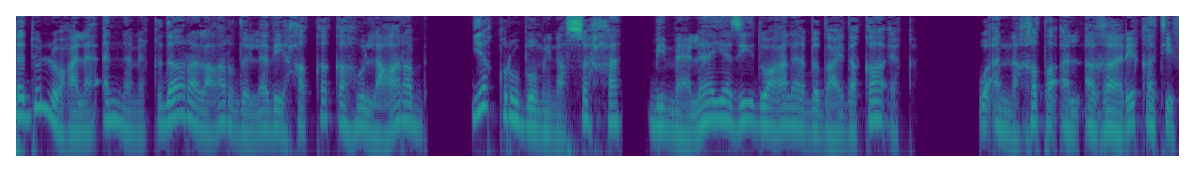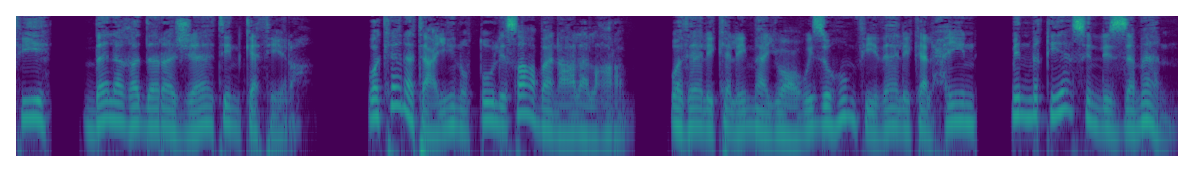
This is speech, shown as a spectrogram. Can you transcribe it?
تدل على أن مقدار العرض الذي حققه العرب يقرب من الصحة بما لا يزيد على بضع دقائق وأن خطأ الأغارقة فيه بلغ درجات كثيرة وكان تعيين الطول صعبا على العرب وذلك لما يعوزهم في ذلك الحين من مقياس للزمان.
